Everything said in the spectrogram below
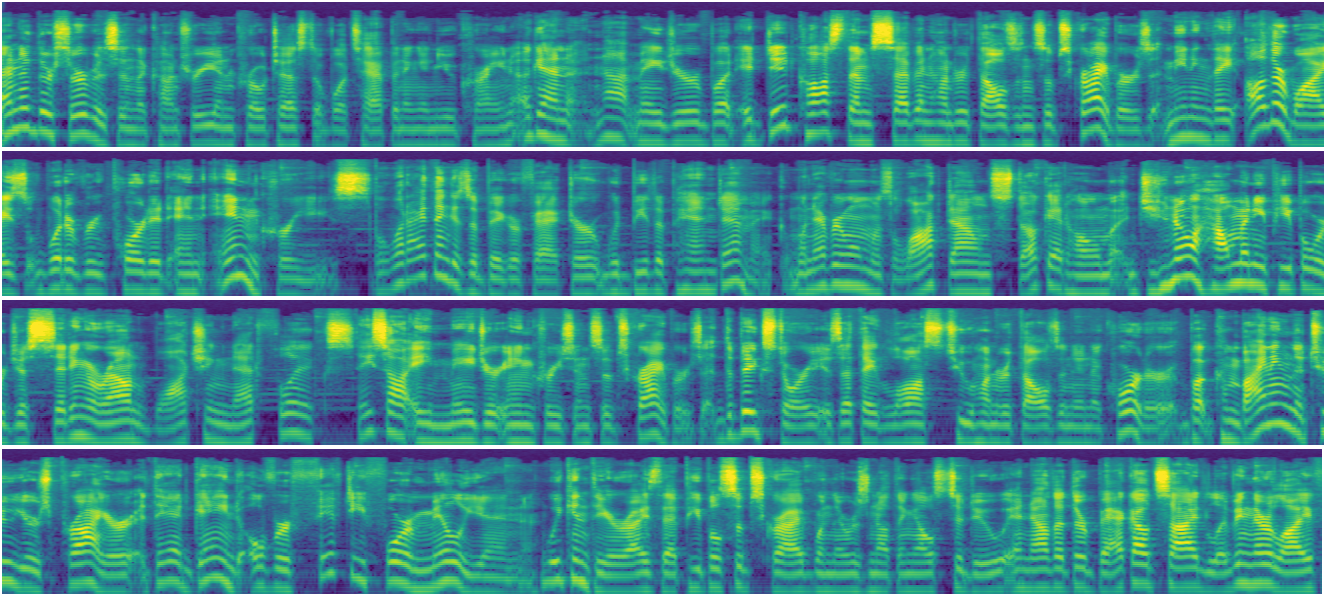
suspended their service in the country in protest of what's happening in Ukraine. Again, not major, but it did cost them 700,000 subscribers, meaning they otherwise would have reported an increase. But what I think is a bigger factor would be the pandemic. When everyone was locked down, stuck at home, do you know how many people were just sitting around watching Netflix? They saw a major increase in subscribers. The big story is that they lost 200,000 in a quarter, but combining the two years prior, they had gained over 54 million. We can theorize that people subscribed when there was nothing else to do, and now that they're back outside living their life,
